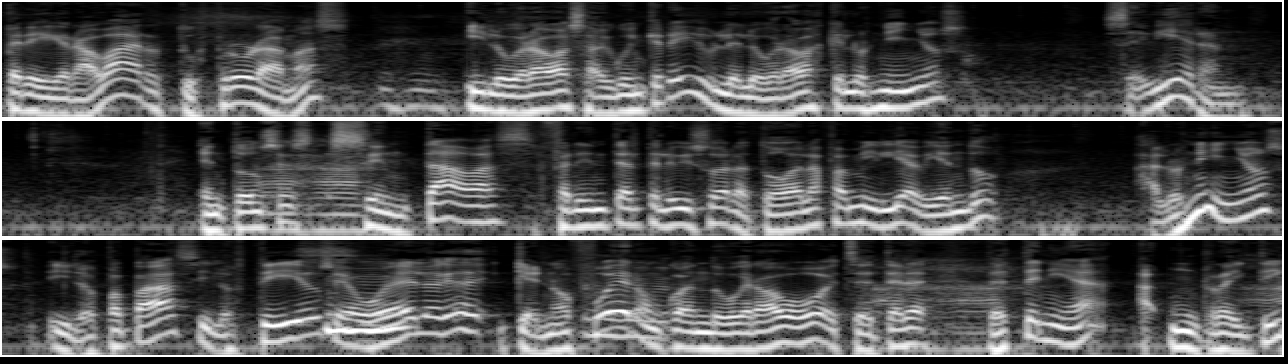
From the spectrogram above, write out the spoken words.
pregrabar tus programas y lograbas algo increíble, lograbas que los niños se vieran. Entonces sentabas frente al televisor a toda la familia viendo a los niños y los papás y los tíos y abuelos que, que no fueron cuando grabó, etcétera. Entonces tenía un rating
